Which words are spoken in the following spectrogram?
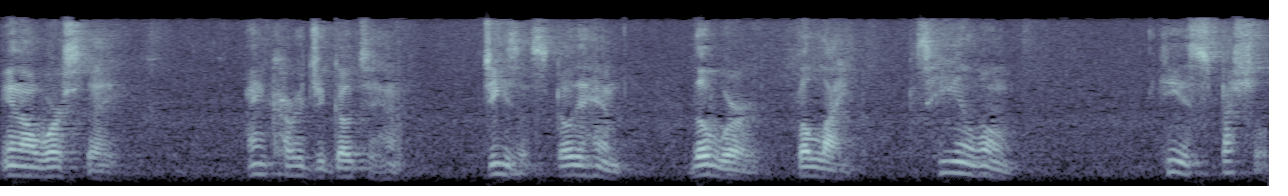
in our worst day. I encourage you, go to him. Jesus, go to him. The Word, the light. Because he alone, he is special,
